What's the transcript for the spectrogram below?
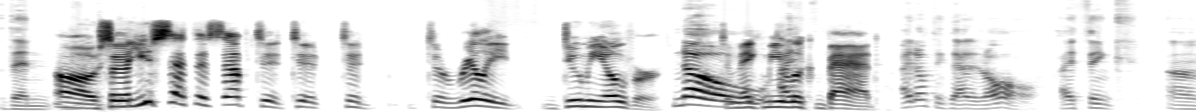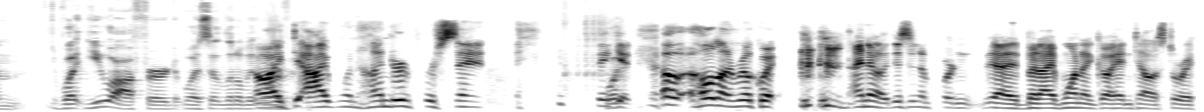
than oh, so you set this up to to to to really do me over, no to make me I- look bad. I don't think that at all. I think um, what you offered was a little bit Oh, more. I, I 100% think it. Oh, hold on, real quick. I know this is important, uh, but I want to go ahead and tell a story.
